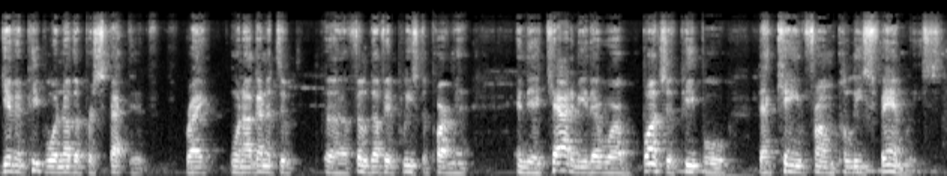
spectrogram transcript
giving people another perspective. Right. When I got into the Philadelphia Police Department in the academy, there were a bunch of people that came from police families.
